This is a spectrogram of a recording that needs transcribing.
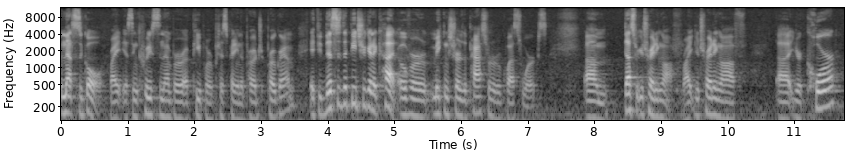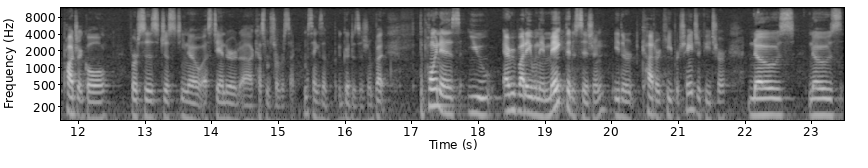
And that's the goal, right? Is increase the number of people who are participating in the pro program. If you, this is the feature you're going to cut over making sure the password request works, um, that's what you're trading off, right? You're trading off uh, your core project goal versus just you know a standard uh, customer service thing. I'm not saying it's a, a good decision, but the point is, you everybody when they make the decision, either cut or keep or change a feature, knows knows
